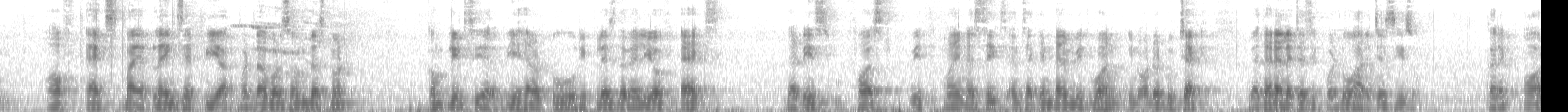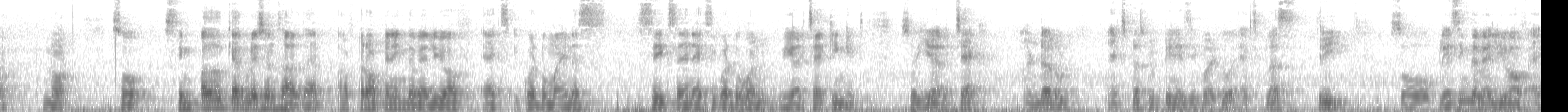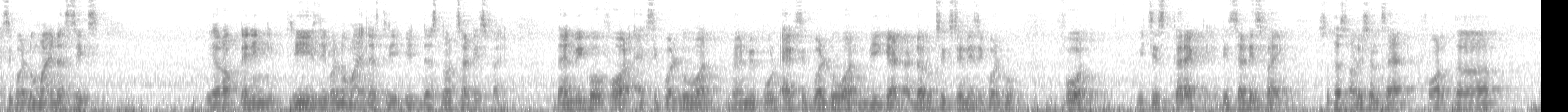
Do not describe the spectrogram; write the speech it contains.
of x by applying zpr but our sum does not complete here. We have to replace the value of x that is first with minus 6 and second time with 1 in order to check whether LHS equal to RHS is correct or not so simple calculations are there. After obtaining the value of x equal to minus 6 and x equal to 1, we are checking it. So here check under root x plus 15 is equal to x plus 3. So placing the value of x equal to minus 6, we are obtaining 3 is equal to minus 3 which does not satisfy. Then we go for x equal to 1. When we put x equal to 1, we get under root 16 is equal to 4 which is correct. It is satisfying. So the solution set for the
